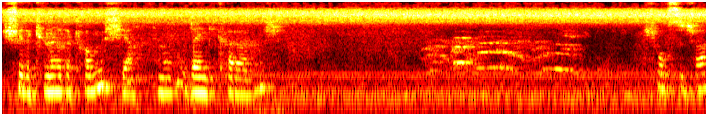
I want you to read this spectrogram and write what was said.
Şöyle kenarda kalmış ya. Hemen rengi kararmış. Çok sıcak.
